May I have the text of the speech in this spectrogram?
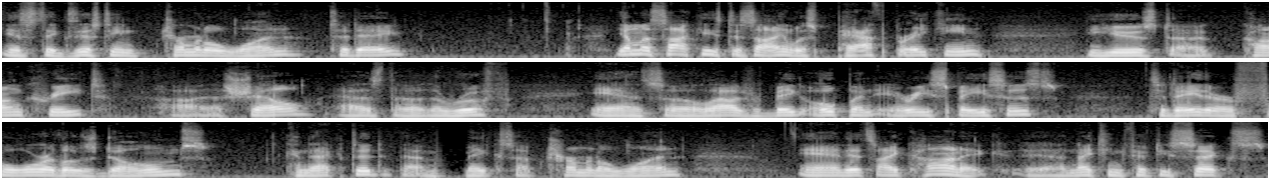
It's the existing Terminal 1 today. Yamasaki's design was path breaking. He used a concrete uh, shell as the, the roof, and so it allowed for big open airy spaces. Today there are four of those domes connected that makes up Terminal 1, and it's iconic. In 1956,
